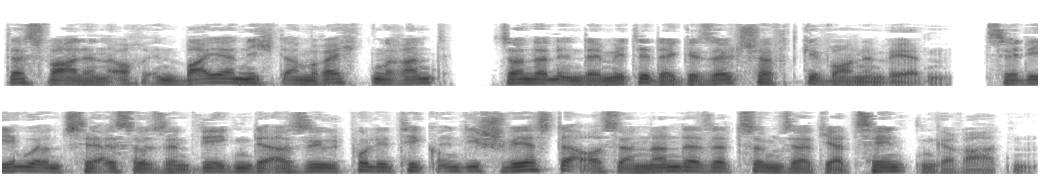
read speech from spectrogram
dass Wahlen auch in Bayern nicht am rechten Rand, sondern in der Mitte der Gesellschaft gewonnen werden. CDU und CSU sind wegen der Asylpolitik in die schwerste Auseinandersetzung seit Jahrzehnten geraten.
